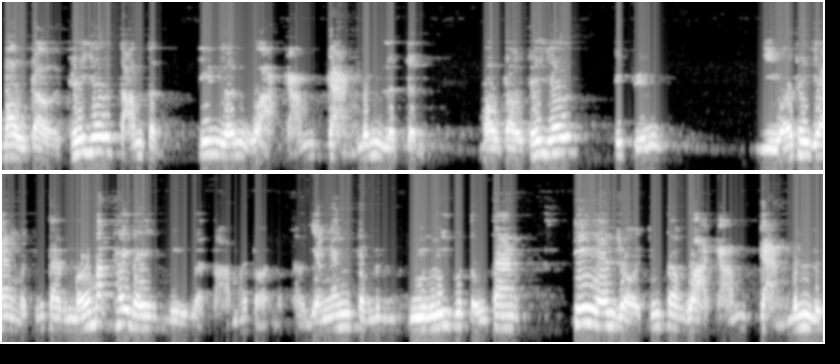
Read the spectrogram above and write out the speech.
Bầu trời thế giới tạm tịch, tiến lên hòa cảm càng minh lịch trình. Bầu trời thế giới, cái chuyện vì ở thế gian mà chúng ta mở mắt thấy đây đều là tạm hết rồi một thời gian ngắn trong cái nguyên lý của tự tan tiến lên rồi chúng ta hòa cảm càng minh lực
